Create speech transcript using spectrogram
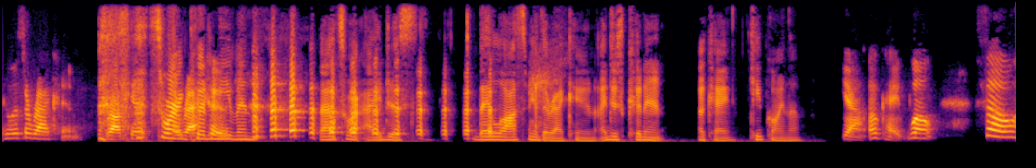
who is a raccoon. Rocket. That's where I couldn't even. That's where I just. They lost me the raccoon. I just couldn't. Okay, keep going though. Yeah. Okay. Well, so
